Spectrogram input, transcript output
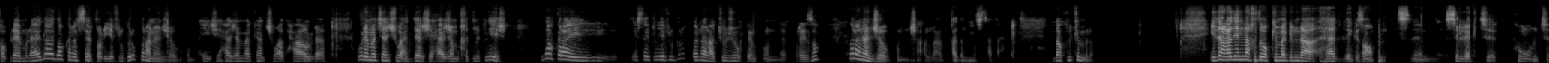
problème ولا هذا donc راه صيفطوا لي في ال groupe رانا نجاوبكم. أي شي حاجة ما كانتش واضحة ولا ولا مثلا شي واحد دار شي حاجة ما خدمتليش donc راه يصيفط لي في ال groupe أنا راه toujours كنكون présent ورانا نجاوبكم ان شاء الله بقدر المستطاع donc نكملوا اذا غادي ناخذوا كما قلنا هاد l'exemple select count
